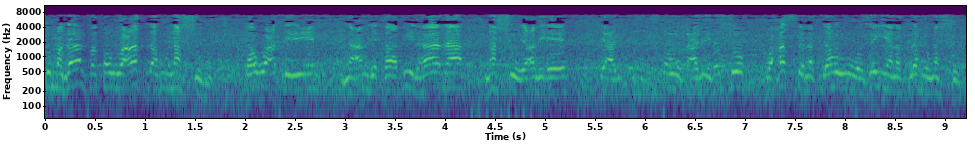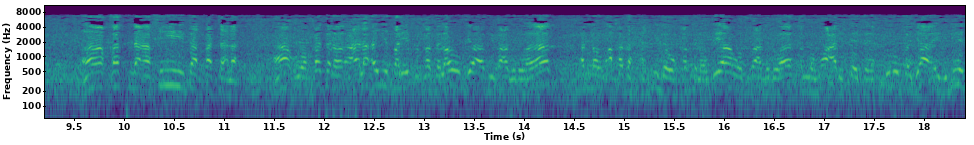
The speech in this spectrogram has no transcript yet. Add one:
ثم قال فطوعت له نفسه. طوعت لمين؟ نعم لقابيل هذا نفسه يعني إيه؟ يعني استولت عليه نفسه وحسنت له وزينت له نفسه. ها قتل أخيه فقتله. ها وقتل على أي طريقه قتله؟ جاء في بعض الروايات أنه أخذ حديده وقتله بها وفي بعض الروايات أنه ما عرف كيف يقتله فجاء إبليس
